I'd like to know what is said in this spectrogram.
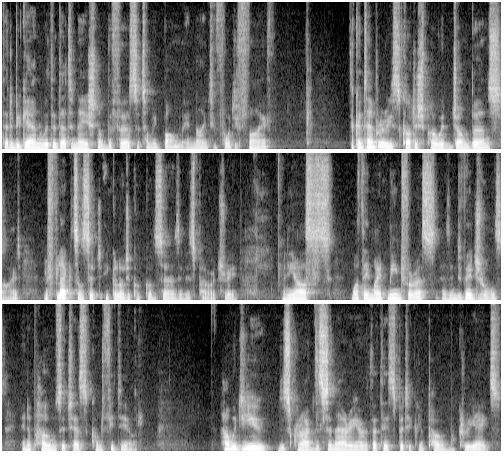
that it began with the detonation of the first atomic bomb in 1945. The contemporary Scottish poet John Burnside reflects on such ecological concerns in his poetry, and he asks what they might mean for us as individuals in a poem such as Confiteor. How would you describe the scenario that this particular poem creates?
